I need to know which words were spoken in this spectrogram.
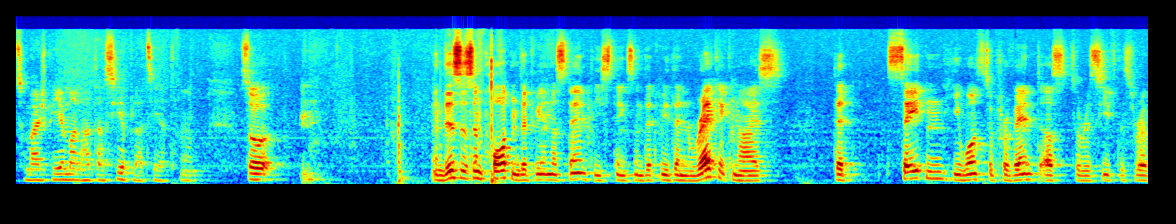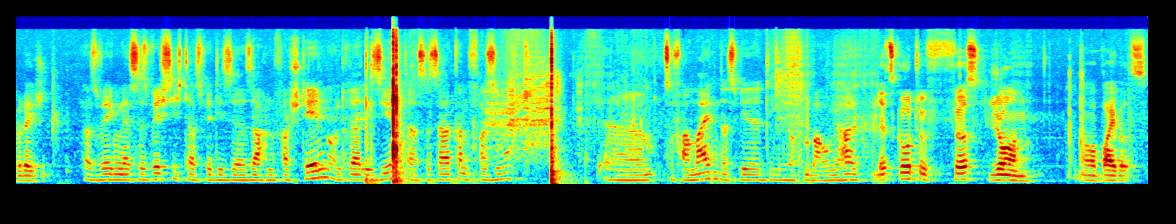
Zum Beispiel jemand hat das hier platziert. So, and this is important that we understand these things and that we then recognize that Satan, he wants to prevent us to receive this revelation. Deswegen ist es wichtig, dass wir diese Sachen verstehen und realisieren, dass Satan versucht, ähm, zu vermeiden, dass wir die Offenbarung erhalten. Let's go to 1 John in our Bibles.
